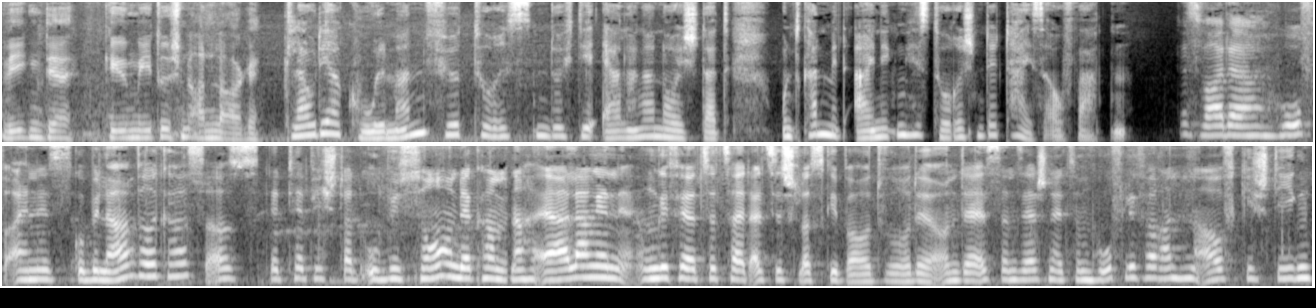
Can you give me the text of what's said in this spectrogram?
wegen der geometrischen Anlage. Claudia Kohlmann führt Touristen durch die Erlanger Neustadt und kann mit einigen historischen Details aufwarten. Das war der Hof eines Gobelin-Wirkers aus der Teppichstadt Aubusson und der kam nach Erlangen ungefähr zur Zeit, als das Schloss gebaut wurde. Und der ist dann sehr schnell zum Hoflieferanten aufgestiegen.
